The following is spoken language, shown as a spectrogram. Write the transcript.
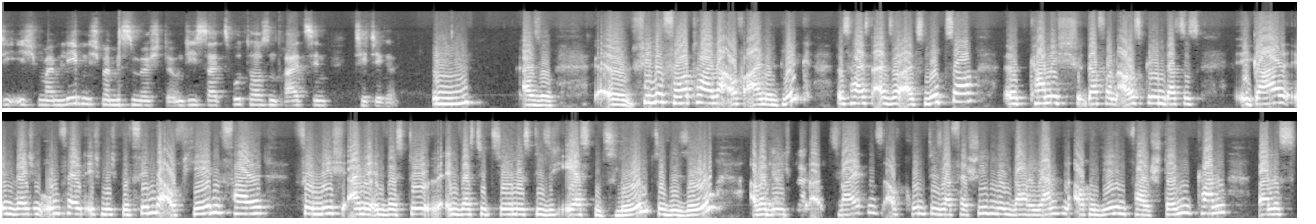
die ich in meinem Leben nicht mehr missen möchte und die ich seit 2013 tätige. Mhm. Also äh, viele Vorteile auf einen Blick. Das heißt also, als Nutzer äh, kann ich davon ausgehen, dass es, egal in welchem Umfeld ich mich befinde, auf jeden Fall für mich eine Investo Investition ist, die sich erstens lohnt, sowieso, aber die ich zweitens aufgrund dieser verschiedenen Varianten auch in jedem Fall stemmen kann, weil es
